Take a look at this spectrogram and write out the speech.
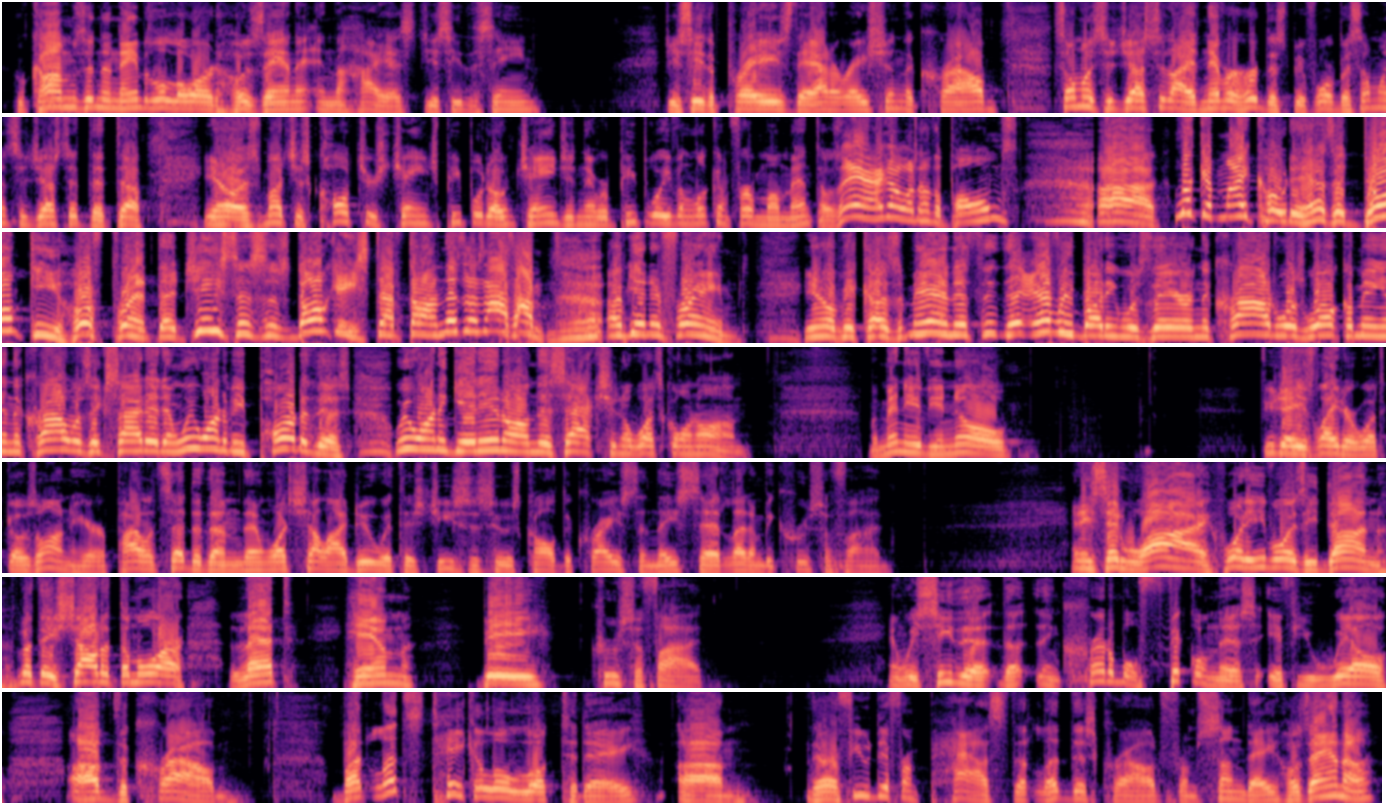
who comes in the name of the Lord, Hosanna in the highest. Do you see the scene? Do you see the praise, the adoration, the crowd? Someone suggested, I had never heard this before, but someone suggested that, uh, you know, as much as cultures change, people don't change. And there were people even looking for mementos. Hey, I got one of the poems. Uh, look at my coat. It has a donkey hoof print that Jesus' donkey stepped on. This is awesome. I'm getting it framed. You know, because, man, it's, everybody was there and the crowd was welcoming and the crowd was excited. And we want to be part of this. We want to get in on this action of what's going on. But many of you know, a few days later, what goes on here. Pilate said to them, Then what shall I do with this Jesus who is called the Christ? And they said, Let him be crucified. And he said, Why? What evil has he done? But they shouted the more, Let him be crucified. And we see the, the incredible fickleness, if you will, of the crowd. But let's take a little look today. Um, there are a few different paths that led this crowd from Sunday, Hosanna,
